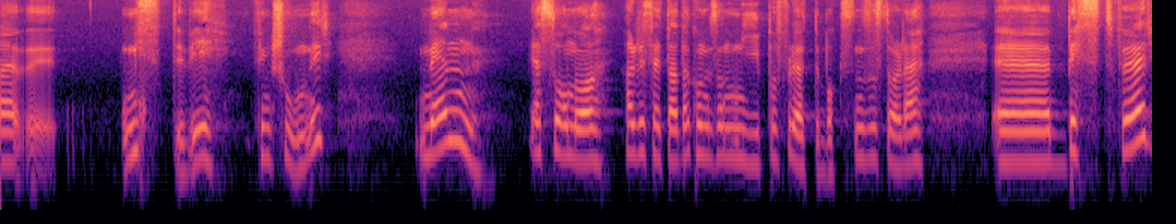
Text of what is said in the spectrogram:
uh, mister vi funksjoner. Men jeg så nå, har dere sett at det har kommet sånn ny på fløteboksen, så står det uh, 'best før',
